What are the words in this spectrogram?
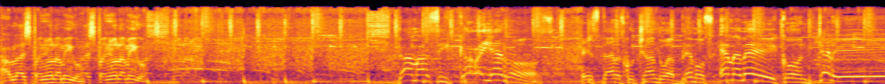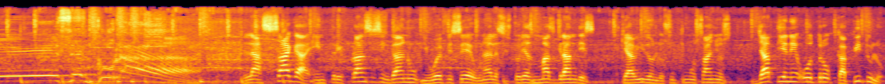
Habla español, amigo. Español, amigo. Damas y caballeros, están escuchando Hablemos MMA con Danny Segura. La saga entre Francis Ngannou y UFC, una de las historias más grandes que ha habido en los últimos años, ya tiene otro capítulo.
